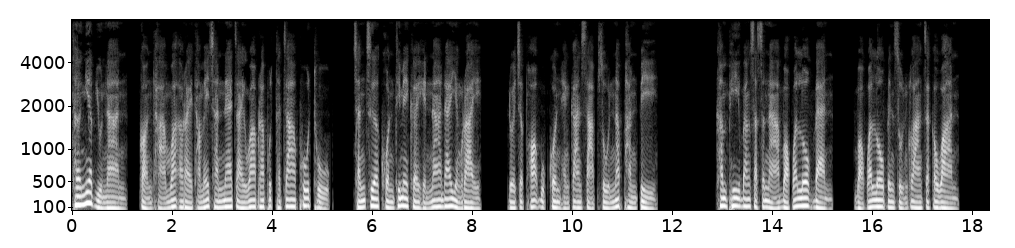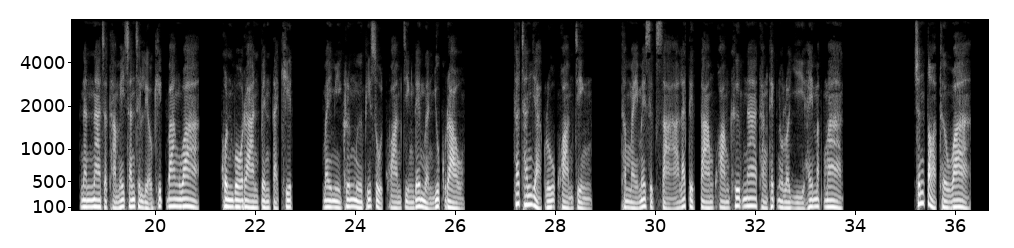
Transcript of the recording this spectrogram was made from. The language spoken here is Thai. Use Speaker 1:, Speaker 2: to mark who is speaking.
Speaker 1: เธอเงียบอยู่นาน ก่อนถามว่าอะไรทำให้ฉันแน่ใจว่าพระพุทธเจ้าพูดถูก ฉันเชื่อคนที่ไม่เคยเห็นหน้าได้อย่างไร โดยเฉพาะบุคคลแห่งการสาบสูญนับพันปีคำพีบางศาสนาบอกว่าโลกแบน บอกว่าโลกเป็นศูนย์กลางจักรวาล นั่นน่าจะทำให้ฉันเฉลียวคิดบ้างว่า คนโบราณเป็นแต่คิด ไม่มีเครื่องมือพิสูจน์ความจริงได้เหมือนยุคเรา ถ้าฉันอยากรู้ความจริง ทำไมไม่ศึกษาและติดตามความคืบหน้าทางเทคโนโลยีให้มาก ๆ ฉันตอบเธอว่า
